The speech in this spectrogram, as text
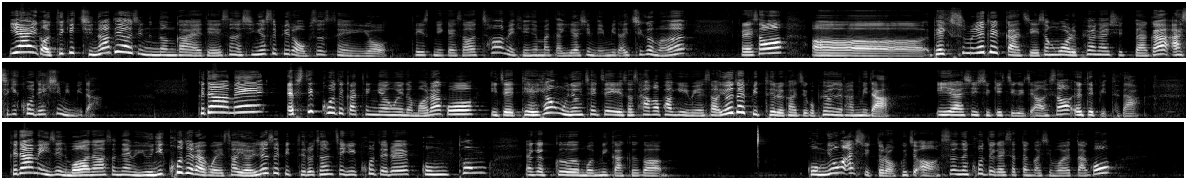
이 아이가 어떻게 진화되어지는가에 대해서는 신경 쓸 필요 없었어요. 되겠습니까? 그래서 처음에 개념만 딱 이해하시면 됩니다. 지금은 그래서 어, 128가지의 정보를 표현할 수 있다가 아스키 코드 핵심입니다. 그 다음에 앱스틱 코드 같은 경우에는 뭐라고? 이제 대형 운영 체제에서 작업하기 위해서 8비트를 가지고 표현을 합니다. 이해하실 수 있겠지, 그죠? 그래서 8비트다. 그 다음에 이제 뭐가 나왔었냐면 유니코드라고 해서 16비트로 전체기 코드를 공통, 그러니까 그 뭡니까? 그거 공용할 수 있도록, 그죠? 어, 쓰는 코드가 있었던 것이 뭐였다고?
